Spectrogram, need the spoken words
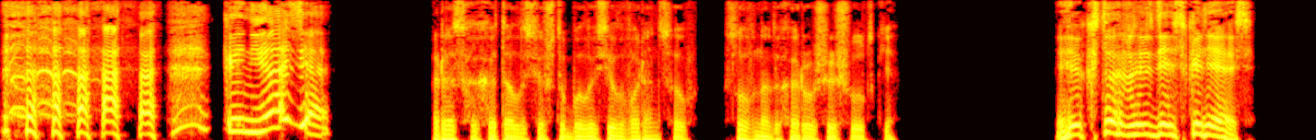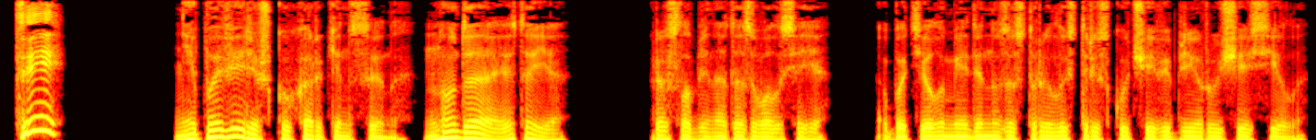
Князя? Расхохотался, что было сил Воронцов, словно до хорошей шутки. И кто же здесь князь? Ты? Не поверишь, Кухаркин сын. Ну да, это я. Расслабленно отозвался я, а по телу медленно застроилась трескучая вибрирующая сила.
